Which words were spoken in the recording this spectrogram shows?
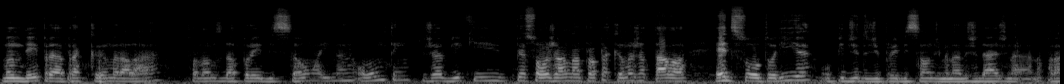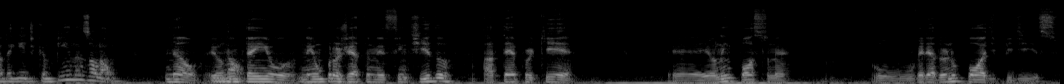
Mandei pra, pra Câmara lá, falando da proibição. Aí na- ontem já vi que o pessoal já na própria Câmara já tava lá. É de sua autoria o pedido de proibição de menores de idade na, na parada gay de Campinas ou não? Não, eu não, Não. tenho nenhum projeto nesse sentido, até porque é, eu nem posso, né? O, vereador não pode pedir isso.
